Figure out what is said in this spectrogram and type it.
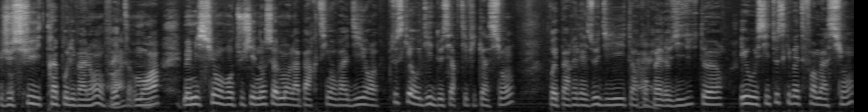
Je suis très polyvalent en fait, Ouais, moi. Mes missions vont toucher non seulement la partie, on va dire, tout ce qui est audit de certification, préparer les audits, accompagner les auditeurs, et aussi tout ce qui va être formation,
